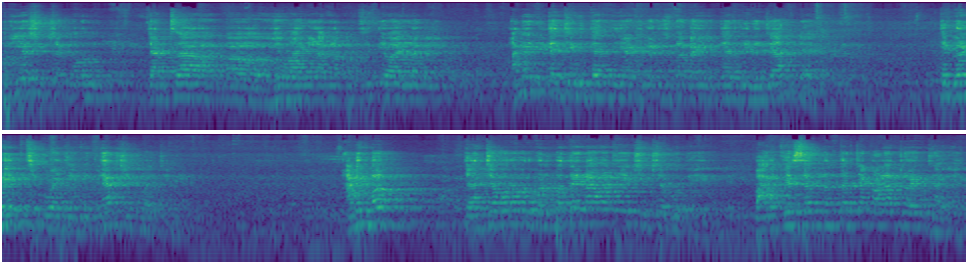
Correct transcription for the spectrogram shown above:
प्रिय शिक्षक म्हणून त्यांचा हे व्हायला लागला प्रसिद्धी व्हायला लागली. अनेक त्यांचे विद्यार्थी या ठिकाणी सुद्धा काही विद्यार्थी त्यांचे आलेले आहेत. ते गणित शिकवायचे विज्ञान शिकवायचे. आणि मग त्यांच्याबरोबर गणपते नावाचे एक शिक्षक होते. पारखेसर नंतरच्या काळात जॉईन झाले.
